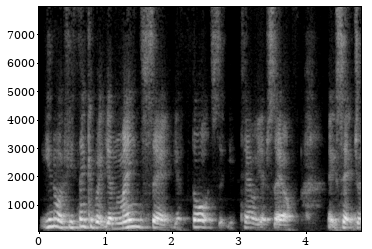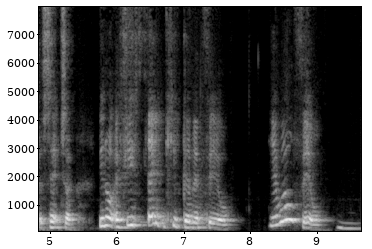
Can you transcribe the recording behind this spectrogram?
you know, if you think about your mindset, your thoughts that you tell yourself, etc., etc., you know, if you think you're going to fail, you will fail. Mm.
